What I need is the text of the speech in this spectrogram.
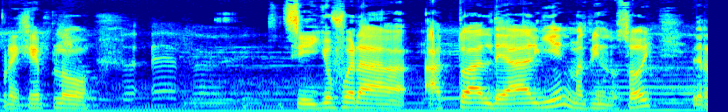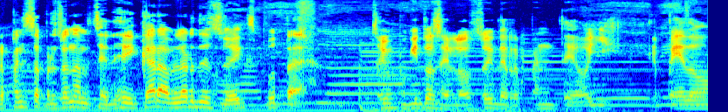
por ejemplo, si yo fuera actual de alguien, más bien lo soy, de repente esta persona se dedicara a hablar de su ex, puta, soy un poquito celoso y de repente, oye, ¿qué pedo?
